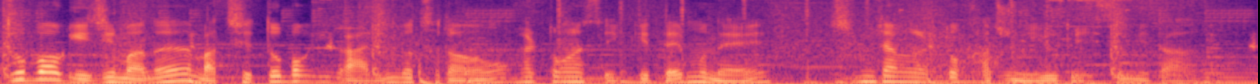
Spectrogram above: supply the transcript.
뚜벅이지만은 마치 뚜벅이가 아닌 것처럼 활동할 수 있기 때문에 심장을 또 가준 이유도 있습니다.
